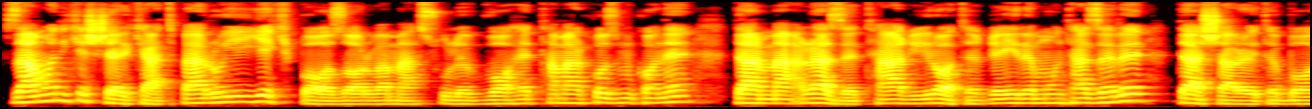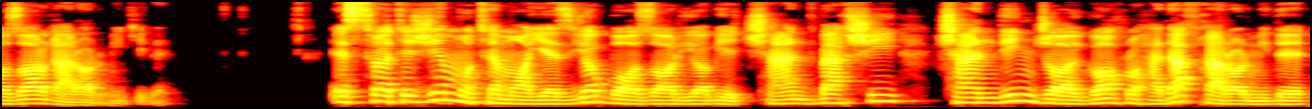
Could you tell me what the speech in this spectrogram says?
زمانی که شرکت بر روی یک بازار و محصول واحد تمرکز می‌کنه در معرض تغییرات غیر منتظره در شرایط بازار قرار می‌گیره. استراتژی متمایز یا بازاریابی چند بخشی چندین جایگاه رو هدف قرار میده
